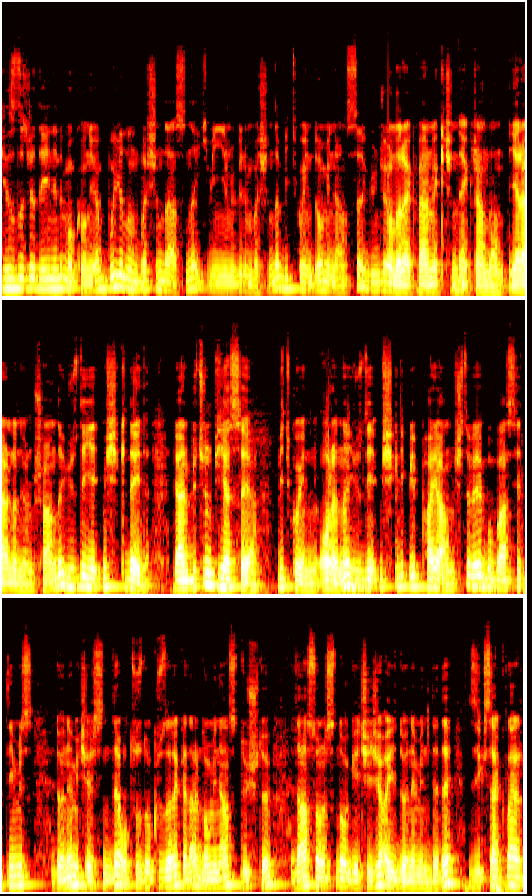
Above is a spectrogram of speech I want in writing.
hızlıca değinelim o konuya. Bu yılın başında aslında 2021'in başında Bitcoin dominansı güncel olarak vermek için ekrandan yararlanıyorum şu anda %72'deydi. Yani bütün piyasaya Bitcoin'in oranı %72'lik bir pay almıştı ve bu bahsettiğimiz dönem içerisinde 39'lara kadar dominans düştü. Daha sonrasında o geçici ayı döneminde de zikzaklar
